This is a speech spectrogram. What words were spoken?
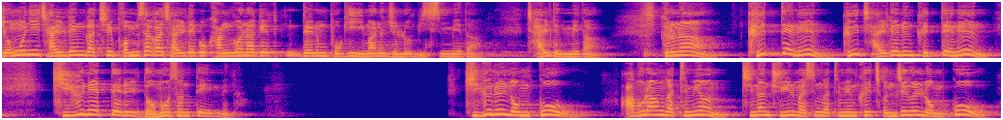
영혼이 잘됨 같이 범사가 잘 되고 강건하게 되는 복이 임하는 줄로 믿습니다. 잘 됩니다. 그러나 그때는 그 잘 되는 그때는 기근의 때를 넘어선 때입니다. 기근을 넘고 아브라함 같으면 지난 주일 말씀 같으면 그 전쟁을 넘고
